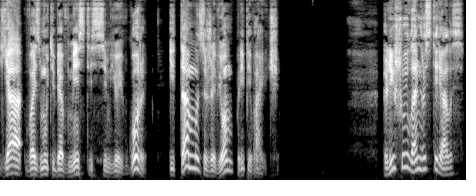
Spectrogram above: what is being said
я возьму тебя вместе с семьей в горы, и там мы заживем припеваючи. Ли Шуйлань растерялась,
